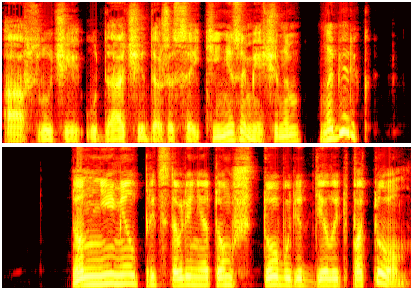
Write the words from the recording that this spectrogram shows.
а в случае удачи даже сойти незамеченным на берег. Он не имел представления о том, что будет делать потом,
